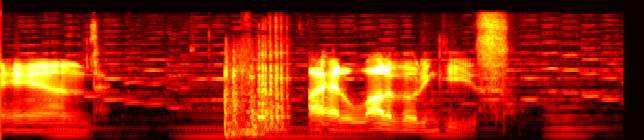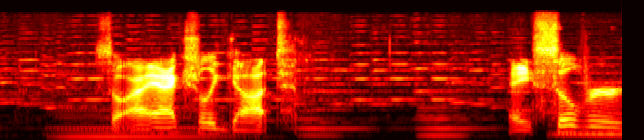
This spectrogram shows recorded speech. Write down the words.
and I had a lot of voting keys. So I actually got a silver,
